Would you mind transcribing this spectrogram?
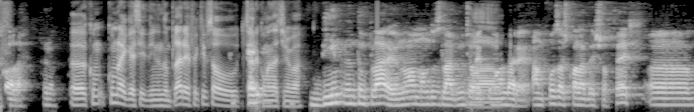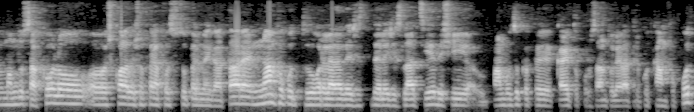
școala. Te rog. Uh, cum, cum l-ai găsit? Din întâmplare, efectiv, sau ți-a recomandat cineva? Din întâmplare, eu nu am dus la nicio Wow. recomandare. Am fost la școala de șoferi, uh, m-am dus acolo, uh, școala de șoferi a fost super mega tare. N-am făcut orele alea de, de legislație, deși am văzut că pe caietul cursantului era trecut că am făcut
